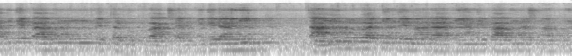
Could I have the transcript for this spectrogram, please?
ਅੱਜ ਦੇ ਪਾਵਨ ਪਵਿੱਤਰ ਮੁਖ ਸਾਹਿਬ ਜੀ ਦੇ ਰਾਹੀਂ ਧੰਨ ਗੁਰੂ ਅਰਜਨ ਦੇਵ ਮਹਾਰਾਜ ਜੀਆਂ ਦੇ ਪਾਵਨ ਰਸਨਾ ਤੋਂ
